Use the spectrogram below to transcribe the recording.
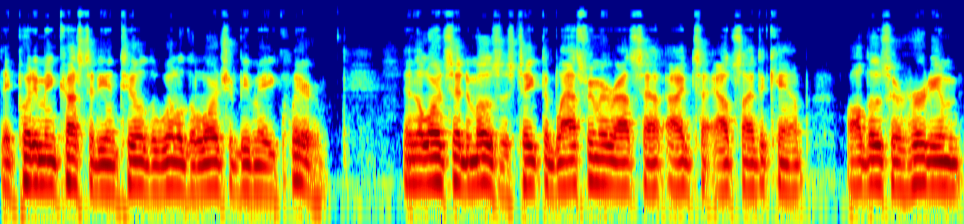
They put him in custody until the will of the Lord should be made clear. Then the Lord said to Moses, Take the blasphemer outside, outside the camp. All those who heard him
